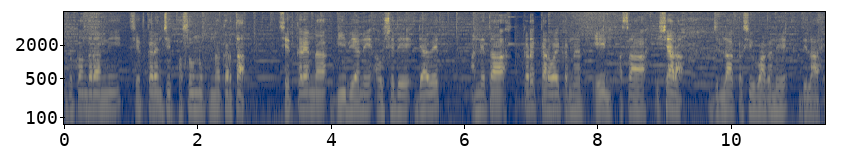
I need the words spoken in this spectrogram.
दुकानदारांनी शेतकऱ्यांची फसवणूक न करता शेतकऱ्यांना बी बियाणे औषधे द्यावेत. अन्यथा कडक कारवाई करण्यात येईल असा इशारा जिल्हा कृषी विभागाने दिला आहे.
